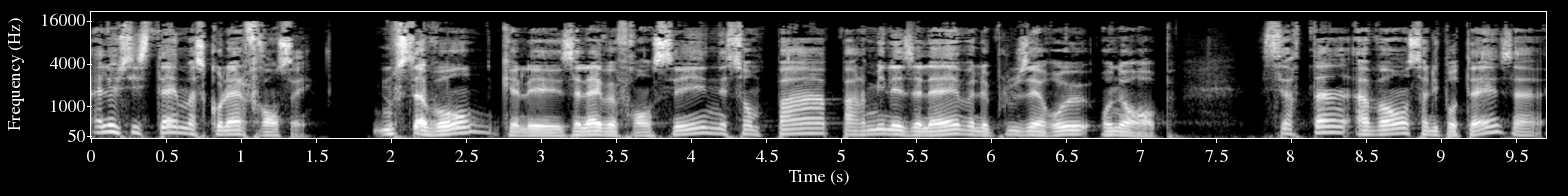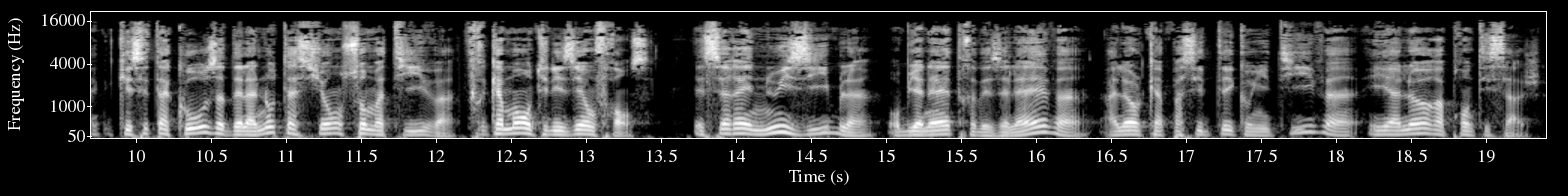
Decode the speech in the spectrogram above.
est le système scolaire français. Nous savons que les élèves français ne sont pas parmi les élèves les plus heureux en Europe. Certains avancent l'hypothèse que c'est à cause de la notation sommative fréquemment utilisée en France. Elle serait nuisible au bien-être des élèves, à leur capacité cognitive et à leur apprentissage.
